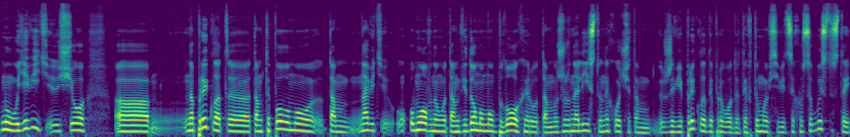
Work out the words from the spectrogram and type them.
ну, уявіть, що, е, наприклад, е, там типовому, там, навіть умовному там, відомому блогеру, там, журналісту, не хочу там живі приклади приводити, втомився від цих особистостей.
